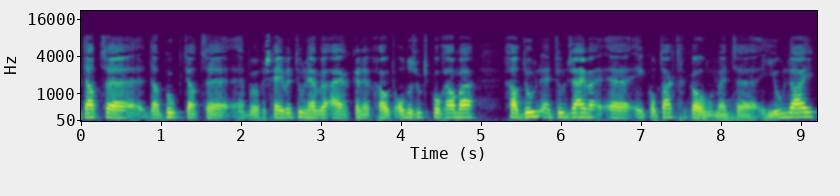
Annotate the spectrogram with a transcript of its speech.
dat, dat boek dat, hebben we geschreven. Toen hebben we eigenlijk een groot onderzoeksprogramma gaan doen. En toen zijn we in contact gekomen met Hyundai.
